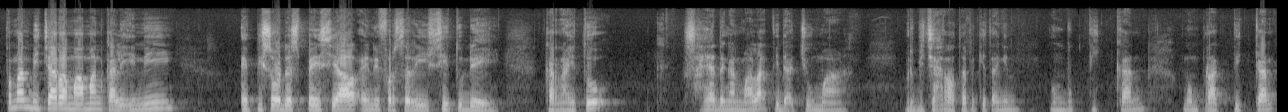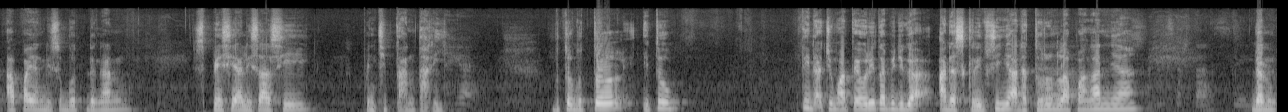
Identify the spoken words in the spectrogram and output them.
Teman bicara Maman kali ini episode spesial anniversary See Today. Karena itu saya dengan Mala tidak cuma berbicara tapi kita ingin membuktikan, mempraktikkan apa yang disebut dengan spesialisasi penciptaan tari. Betul-betul itu tidak cuma teori tapi juga ada skripsinya, ada turun lapangannya. Dan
